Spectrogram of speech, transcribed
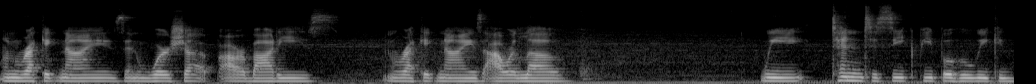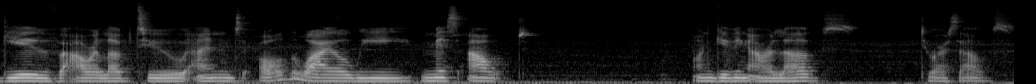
and recognize and worship our bodies and recognize our love. We tend to seek people who we could give our love to, and all the while we miss out on giving our loves to ourselves,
